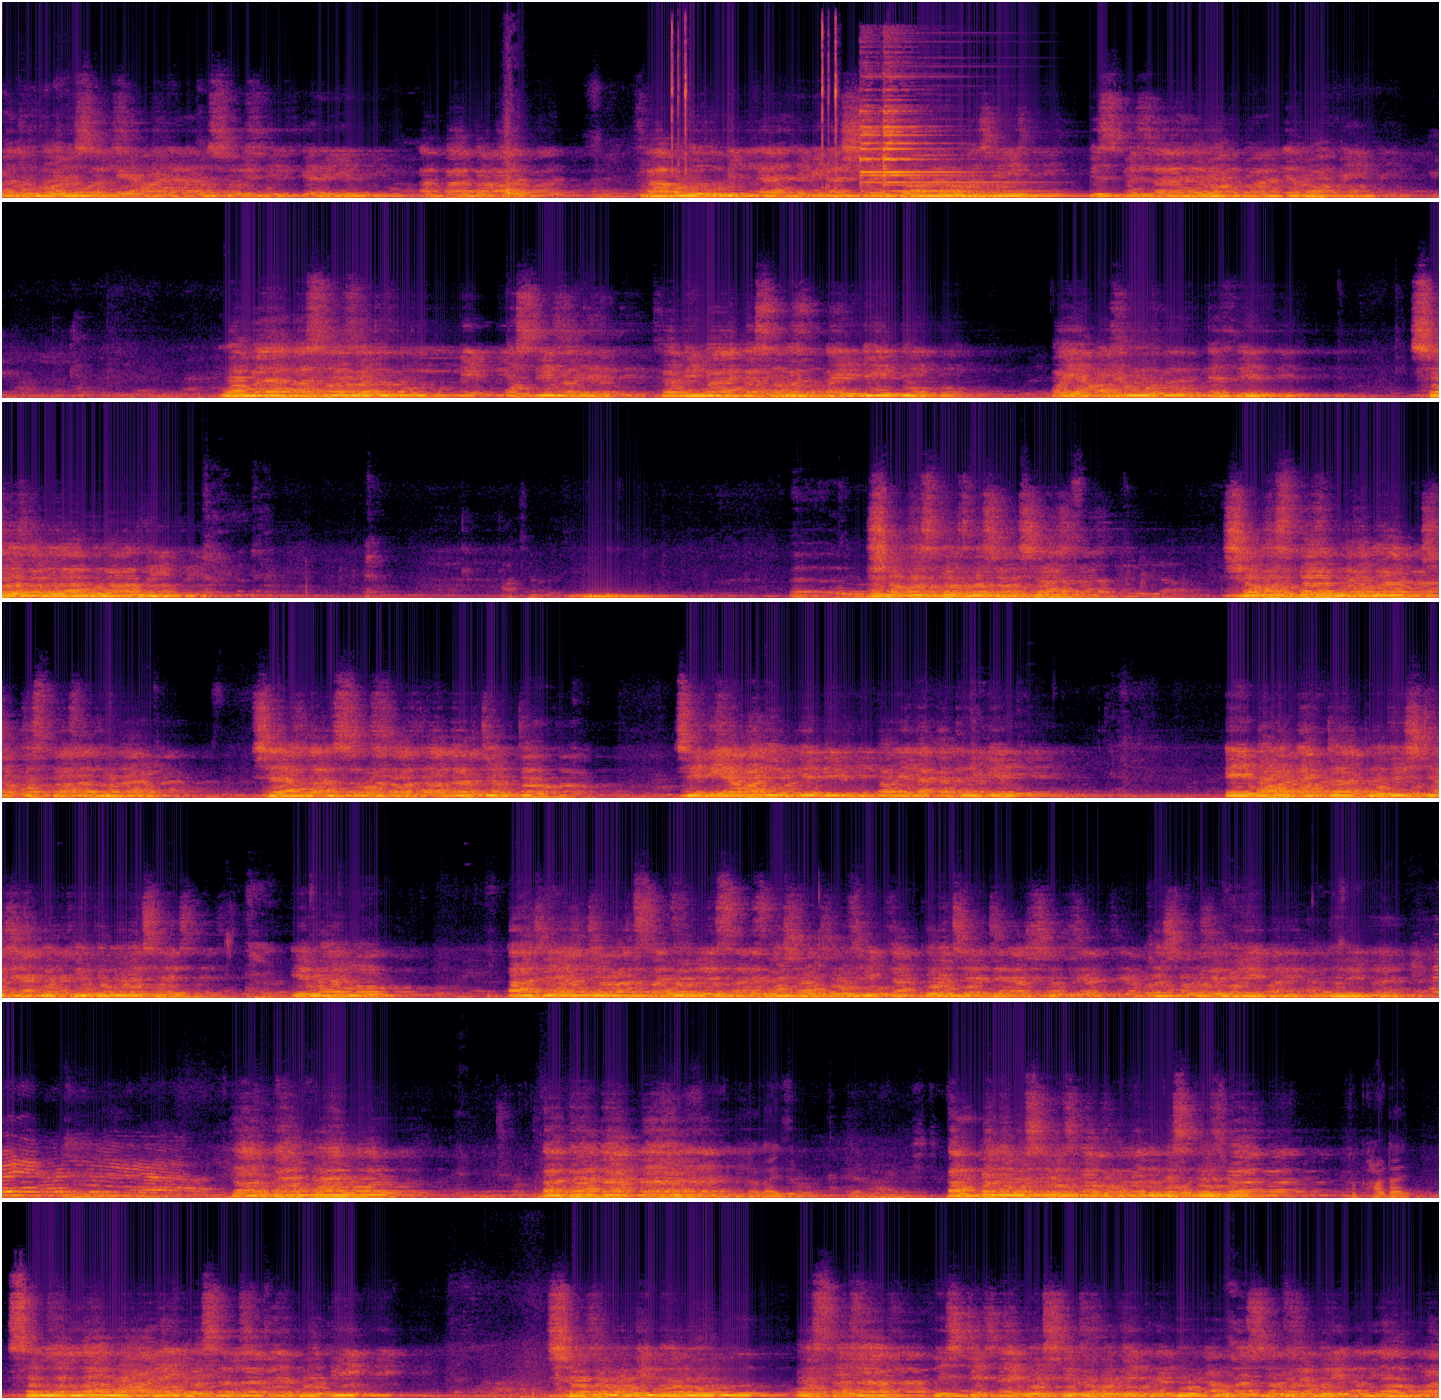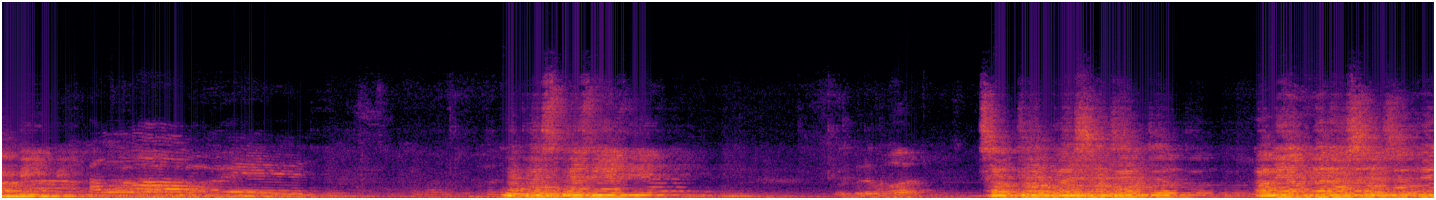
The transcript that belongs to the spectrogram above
نحمده ونصلي على رسوله الكريم أما بعد فأعوذ بالله من الشيطان الرجيم بسم الله الرحمن الرحيم وما أصابتكم من مصيبة فبما كسبت أيديكم ويعفو عن كثير صدق الله العظيم সমস্ত প্রশংসা সমস্ত গুণগান সমস্ত আরাধনা সে আল্লাহ সুবহান ওয়া তাআলার জন্য যিনি আমাদেরকে বিভিন্ন এলাকা থেকে এই মহান একটা প্রতিষ্ঠানে একত্রিত করেছে এবং আজ এই আঞ্জুমান সাহেবুল ইসলামে বসার তৌফিক দান করেছেন যারা শুকরিয়া আমরা সকলে বলি আলহামদুলিল্লাহ। তারপর আতা নামদার আহমদ মুস্তফা মোহাম্মদ মুস্তফা ফাটায় সাল্লাল্লাহু আলাইহি ওয়াসাল্লামের প্রতি শতকোটি দরুদ ও সালাম বৃষ্টির বর্ষিত হতে থাকুক আমরা সকলে বলি আল্লাহু আমিন। উপস্থিতি ছাত্র ভাই সকল আমি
